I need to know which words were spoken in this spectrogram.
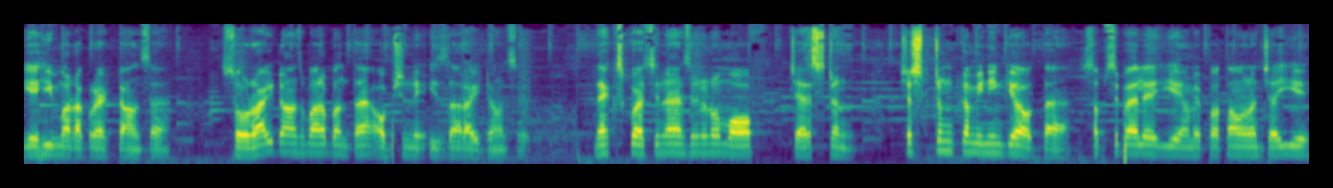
यही हमारा करेक्ट आंसर है। सो राइट आंसर हमारा बनता है option A is the right answer next question है सिनोनिम ऑफ़ चेस्टन चेस्टन का मीनिंग क्या होता है? सबसे पहले ये हमें पता होना चाहिए।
